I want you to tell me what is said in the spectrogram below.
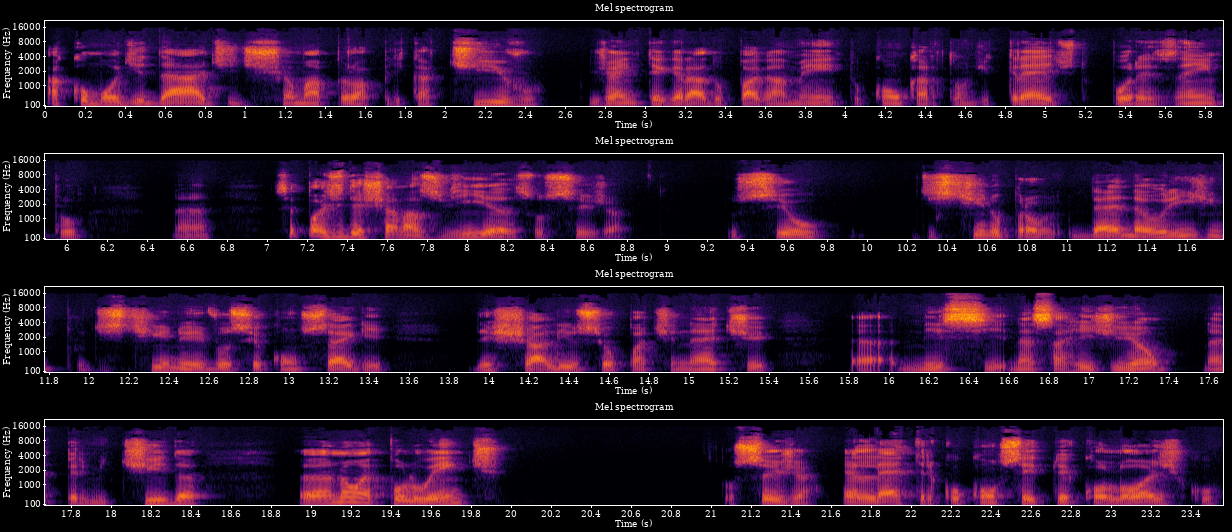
a comodidade de chamar pelo aplicativo, já integrado o pagamento com o cartão de crédito, por exemplo, né? você pode deixar nas vias, ou seja, do seu destino para né, da origem para o destino, e aí você consegue deixar ali o seu patinete uh, nesse, nessa região né, permitida. Uh, não é poluente, ou seja, elétrico, conceito ecológico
